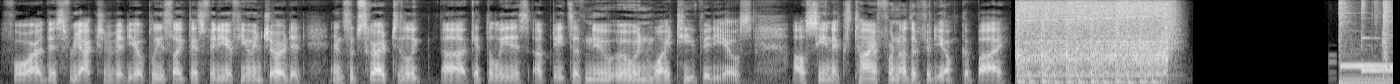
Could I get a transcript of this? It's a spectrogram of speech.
for this reaction video. Please like this video if you enjoyed it, and subscribe to uh, get the latest updates of new ONYT videos. I'll see you next time for another video. Goodbye. Thank you.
